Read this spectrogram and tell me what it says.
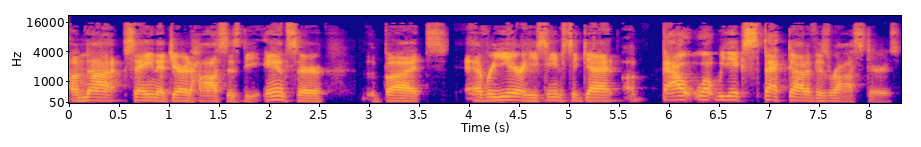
I'm not saying that Jerod Haase is the answer, but every year he seems to get about what we expect out of his rosters.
